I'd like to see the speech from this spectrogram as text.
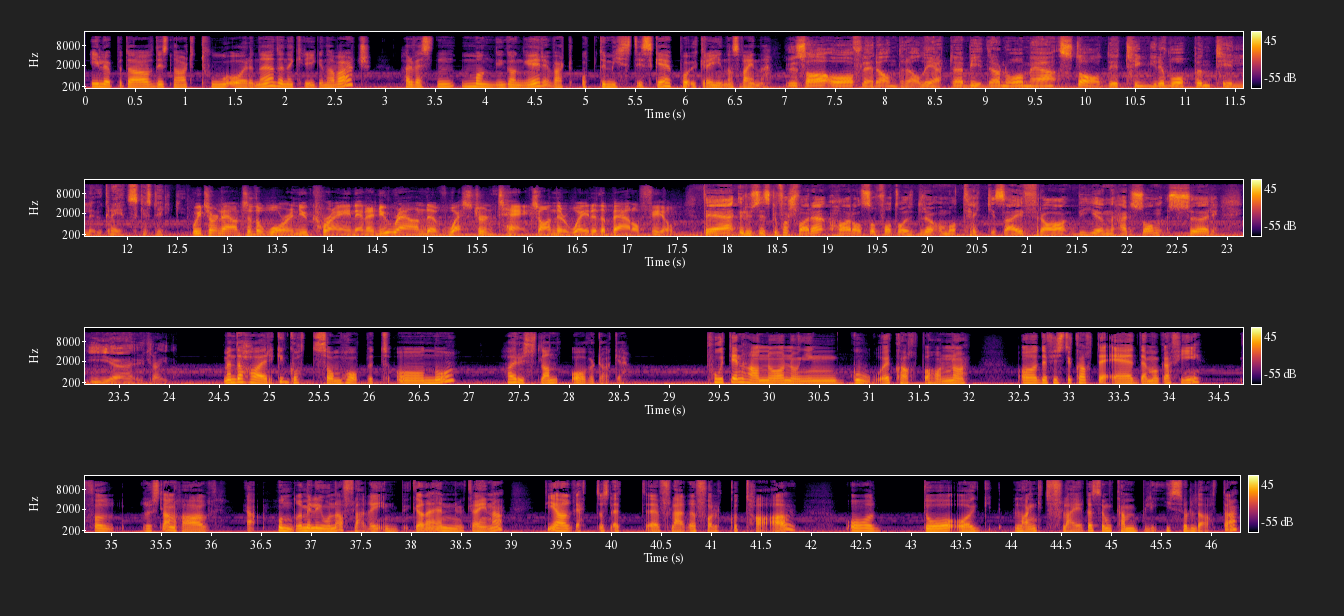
I løpet av de snart to årene denne krigen har vart, har Vesten mange ganger vært optimistiske på Ukrainas vegne. USA og flere andre allierte bidrar nå med stadig tyngre våpen til ukrainske styrker. We turn now to the war in Ukraine and a new round Western tanks on their way to battlefield. Det russiske forsvaret har altså fått ordre om å trekke seg fra byen Kherson sør i eh, Ukraina. Men det har ikke gått som håpet, og nå har Russland overtaket. Putin har nå noen gode kort på hånda, og det første kortet er demografi. For Russland har ja, 100 millioner flere innbyggere enn Ukraina. De har rett og slett eh, flere folk å ta av, og da òg langt flere som kan bli soldater.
